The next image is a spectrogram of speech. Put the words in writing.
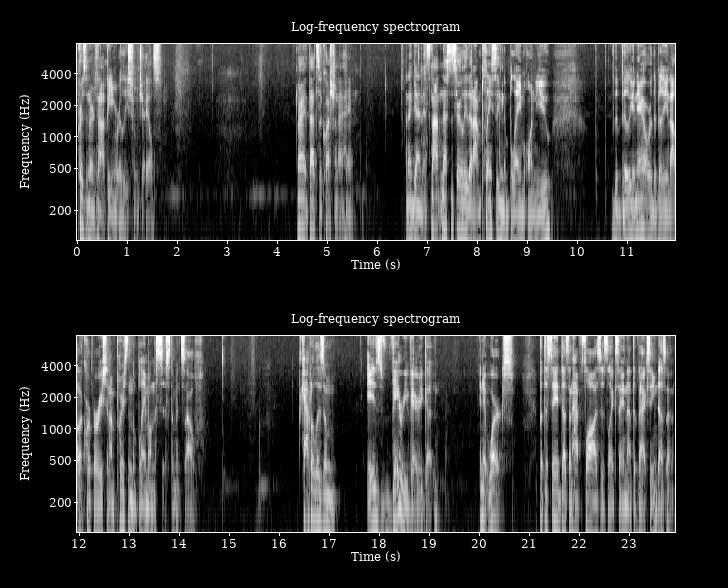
prisoners not being released from jails right that's the question at hand and again, it's not necessarily that I'm placing the blame on you, the billionaire or the billion dollar corporation. I'm placing the blame on the system itself. Capitalism is very, very good and it works. But to say it doesn't have flaws is like saying that the vaccine doesn't.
